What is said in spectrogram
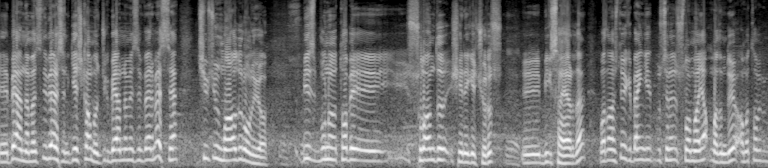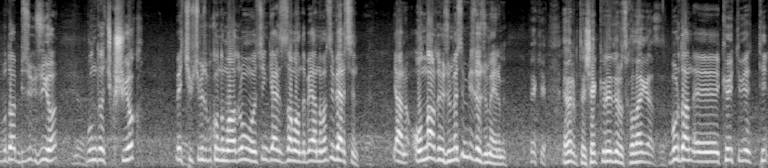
e, beyannamesini versin. Geç kalmadı çünkü beyannamesini vermezse çiftçimiz mağdur oluyor. Biz bunu tabii e, sulandı şeyine geçiyoruz e, bilgisayarda. Vatandaş diyor ki ben gelip bu sene sulama yapmadım diyor ama tabii bu da bizi üzüyor. Bunun da çıkışı yok ve çiftçimiz bu konuda mağdur olmaması için gelsin zamanda beyanlamasını versin. Yani onlar da üzülmesin biz de üzülmeyelim. Peki. Efendim teşekkür ediyoruz. Kolay gelsin. Buradan e, Köy TV'ye te-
